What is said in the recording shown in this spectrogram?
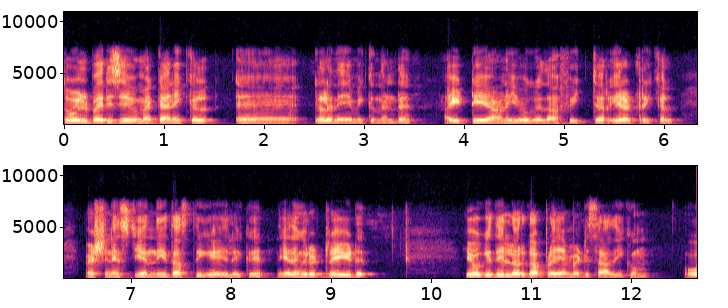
തൊഴിൽ പരിചയവും മെക്കാനിക്കൽ കളെ നിയമിക്കുന്നുണ്ട്. ഐ ടി ആണ് യോഗ്യത. ഫിറ്റർ ഇലക്ട്രിക്കൽ മെഷീനിസ്റ്റ് എന്നീ തസ്തികയിലേക്ക് ഏതെങ്കിലും ഒരു ട്രേഡ് യോഗ്യതയുള്ളവർക്ക് അപ്ലൈ ചെയ്യാൻ വേണ്ടി സാധിക്കും. ഒ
